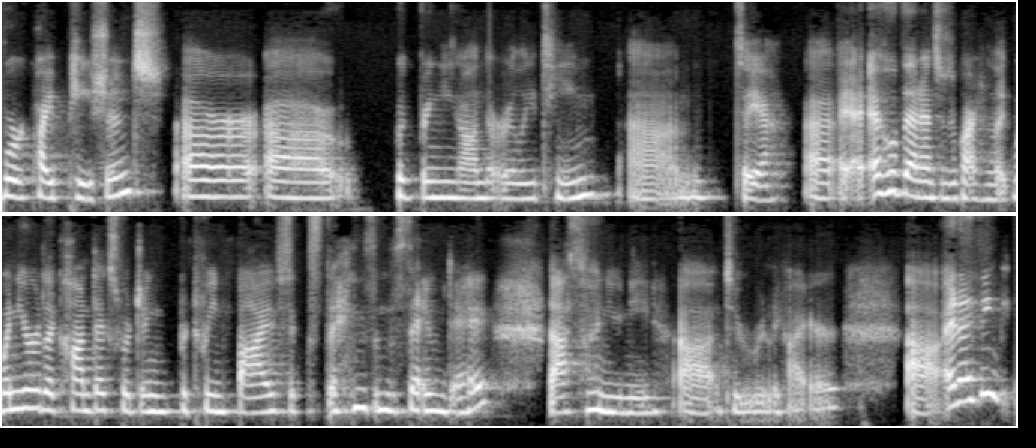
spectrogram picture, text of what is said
We're quite patient uh, uh, with bringing on the early team. Um, so yeah, uh, I, I, hope that answers the question. Like when you're like context switching between five, six things in the same day, that's when you need uh, to really hire. Uh, and I think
